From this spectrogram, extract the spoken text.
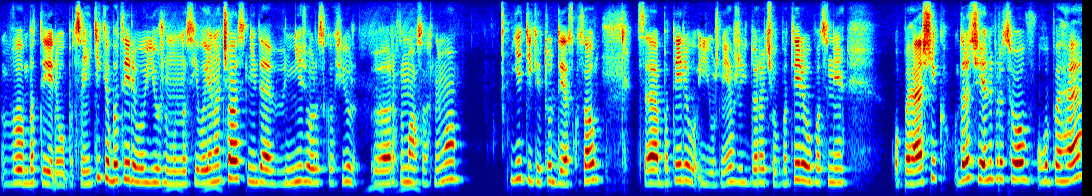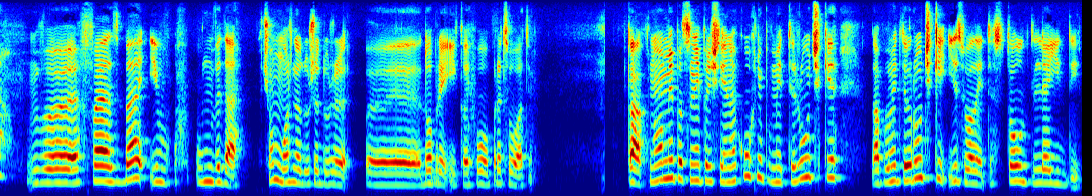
в Батирєво, пацани. Тільки в Батирєво в Южному у нас є воєнна часть, ніде в Ніжгородських юж... е, Архамасах нема. Є тільки тут, де я сказав, це Батирєво і Южне. Я вже, до речі, в Батирєво, пацани, ОПГшник. До речі, я не працював в ОПГ, в ФСБ і в УМВД, в чому можна дуже-дуже е, добре і кайфово працювати. Так, ну а ми, пацани, прийшли на кухню, помити ручки, да, ручки і звалити. Стол для їди.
